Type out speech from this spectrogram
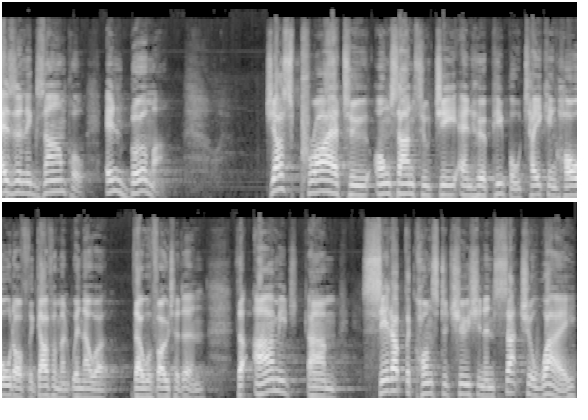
As an example, in Burma, just prior to Aung San Suu Kyi and her people taking hold of the government when they were, they were voted in, the army um, set up the constitution in such a way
